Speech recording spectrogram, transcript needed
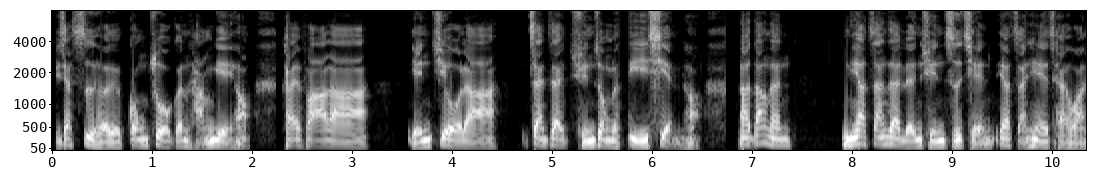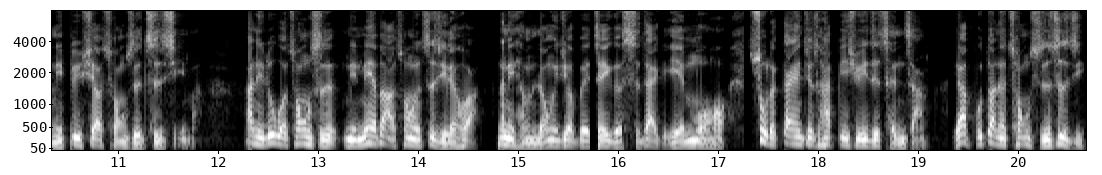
比较适合的工作跟行业哈，开发啦、研究啦，站在群众的第一线哈。那当然。你要站在人群之前，要展现你的才华，你必须要充实自己嘛。啊，你如果充实，你没有办法充实自己的话，那你很容易就被这个时代给淹没哦。树的概念就是它必须一直成长，要不断的充实自己。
